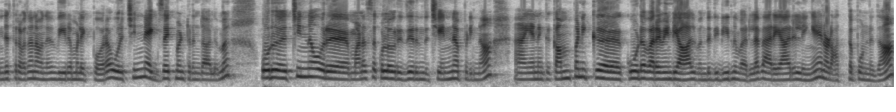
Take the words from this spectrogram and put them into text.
இந்த தடவை தான் நான் வந்து வீரமலைக்கு போகிறேன் ஒரு சின்ன எக்ஸைட்மெண்ட் இருந்தாலுமே ஒரு சின்ன ஒரு மனசுக்குள்ள ஒரு இது இருந்துச்சு. என்ன அப்படின்னா எனக்கு கம்பெனிக்கு கூட வர வேண்டிய ஆள் வந்து திடீர்னு வரல. வேறு யாரும் இல்லைங்க. என்னோட அத்தை பொண்ணு தான்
